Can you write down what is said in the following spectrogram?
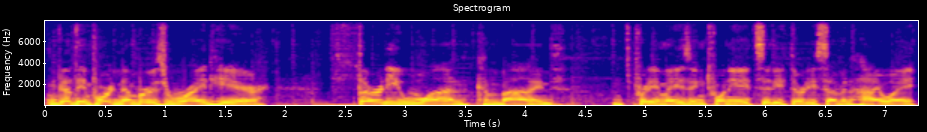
We've got the important numbers right here. 31 combined. It's pretty amazing. 28 city, 37 highway,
